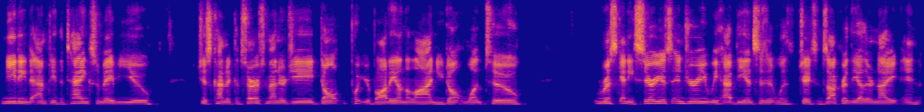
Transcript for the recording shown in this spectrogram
needing to empty the tank, so maybe you just kind of conserve some energy. Don't put your body on the line. You don't want to risk any serious injury. We had the incident with Jason Zucker the other night in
